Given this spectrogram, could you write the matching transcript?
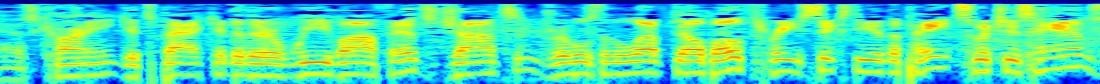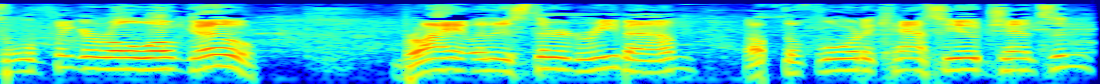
As Kearney gets back into their weave offense, Johnson dribbles to the left elbow, 360 in the paint, switches hands, the finger roll won't go. Bryant with his third rebound. Up the floor to Cassio Jensen.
